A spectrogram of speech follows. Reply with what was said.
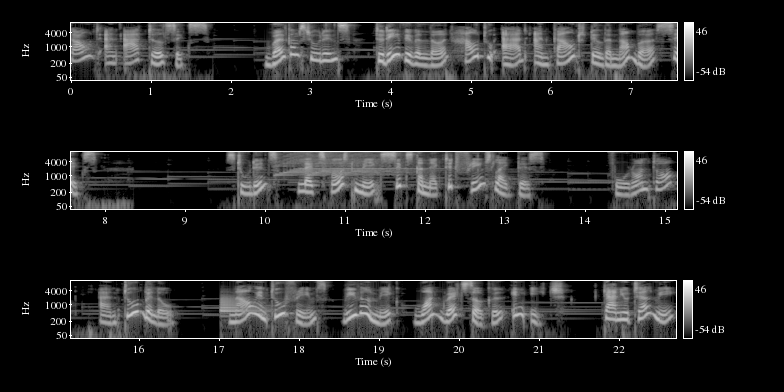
Count and add till 6. Welcome students. Today we will learn how to add and count till the number 6. Students, let's first make 6 connected frames like this. 4 on top and 2 below. Now in 2 frames, we will make one red circle in each. Can you tell me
